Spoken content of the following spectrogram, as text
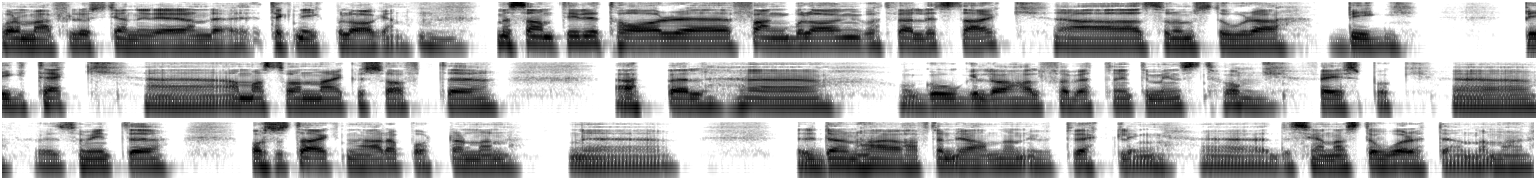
på de här förlustgenererande teknikbolagen. Mm. Men samtidigt har fangbolagen gått väldigt starkt. Alltså de stora big, big tech, Amazon, Microsoft, Apple och Google och Alphabet inte minst och mm. Facebook eh, som inte var så stark den här rapporten men eh, den har haft en annan utveckling eh, det senaste året än de här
